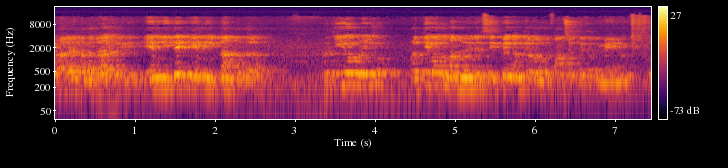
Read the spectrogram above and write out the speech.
ಒಳಗಡೆ ಬಂದ ಗ್ರಾಹಕರಿಗೆ ಏನು ಇದೆ, ಏನು ಇಲ್ಲ ಅಂತಂದ್ರೆ, ಪ್ರತಿಯೊಬ್ಬರಿಗೂ ಪ್ರತಿಯೊಂದು ಮದುವೆಯಲ್ಲಿ ಸಿಗ್ಬೇಕಂತ ಹೇಳೋ ಒಂದು ಕಾನ್ಸೆಪ್ಟ್ ಇದು ಮೇನ್ ಸೊ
